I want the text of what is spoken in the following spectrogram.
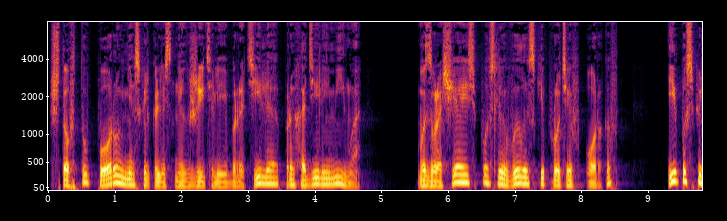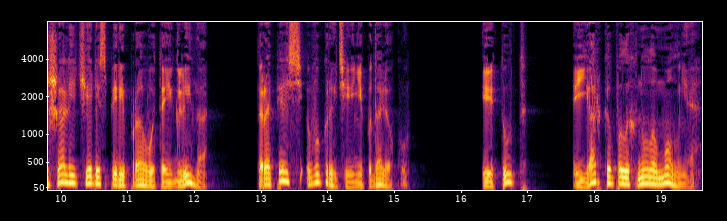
что в ту пору несколько лесных жителей Братиля проходили мимо, возвращаясь после вылазки против орков и поспешали через переправу Тайглина, торопясь в укрытие неподалеку. И тут ярко полыхнула молния,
